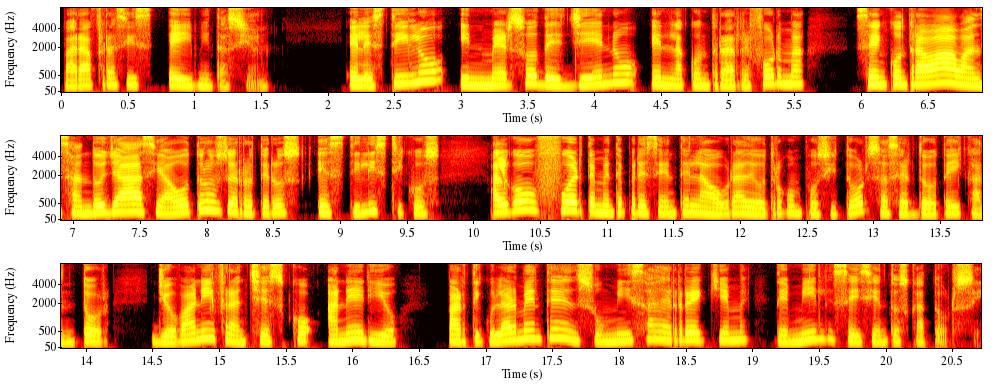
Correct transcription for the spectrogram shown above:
paráfrasis e imitación. El estilo, inmerso de lleno en la contrarreforma, se encontraba avanzando ya hacia otros derroteros estilísticos, algo fuertemente presente en la obra de otro compositor, sacerdote y cantor, Giovanni Francesco Anerio, particularmente en su Misa de Requiem de 1614.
